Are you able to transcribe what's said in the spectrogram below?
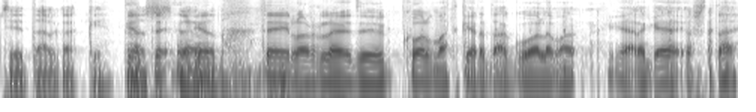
siitä alkaakin taas ja, te, ja Taylor löytyy kolmat kertaa kuoleman jälkeen jostain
